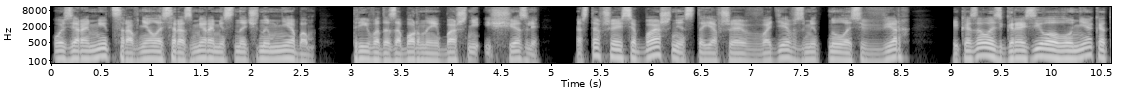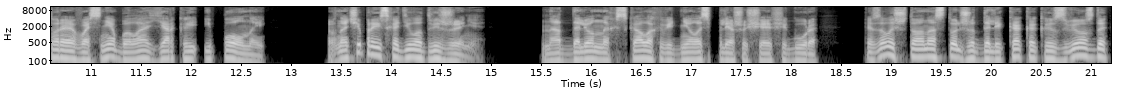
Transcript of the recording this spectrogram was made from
Озеро Мид сравнялось размерами с ночным небом. Три водозаборные башни исчезли. Оставшаяся башня, стоявшая в воде, взметнулась вверх и, казалось, грозила луне, которая во сне была яркой и полной. В ночи происходило движение. На отдаленных скалах виднелась пляшущая фигура. Казалось, что она столь же далека, как и звезды,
